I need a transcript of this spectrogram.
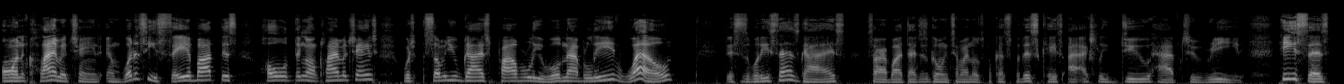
on climate change. And what does he say about this whole thing on climate change, which some of you guys probably will not believe? Well, this is what he says, guys. Sorry about that, just going to my notes because for this case, I actually do have to read. He says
